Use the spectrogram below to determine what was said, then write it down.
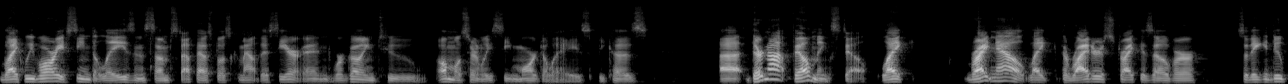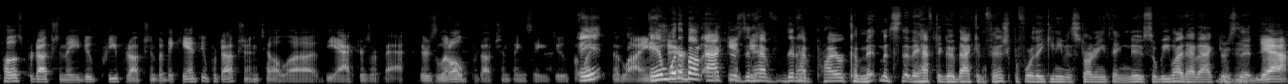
like we've already seen delays in some stuff that was supposed to come out this year, and we're going to almost certainly see more delays because uh they're not filming still. Like right now, like the writer's strike is over. So they can do post production, they can do pre production, but they can't do production until uh, the actors are back. There's little production things they can do, but like the lion. And what about actors that have that have prior commitments that they have to go back and finish before they can even start anything new? So we might have actors that yeah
